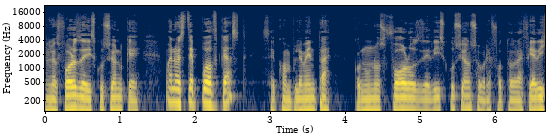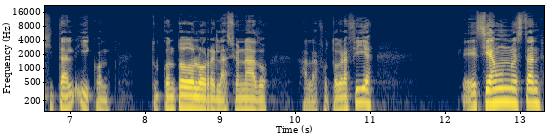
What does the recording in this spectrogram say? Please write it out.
En los foros de discusión que, bueno, este podcast se complementa con unos foros de discusión sobre fotografía digital y con, con todo lo relacionado a la fotografía. Eh, si aún no están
